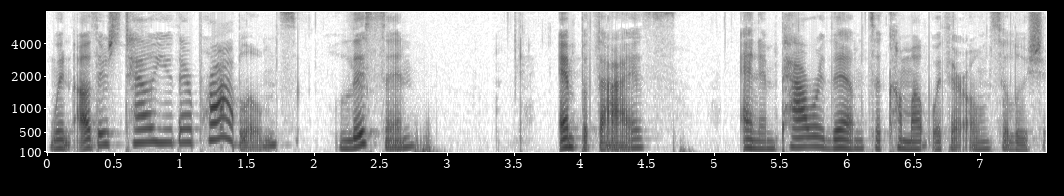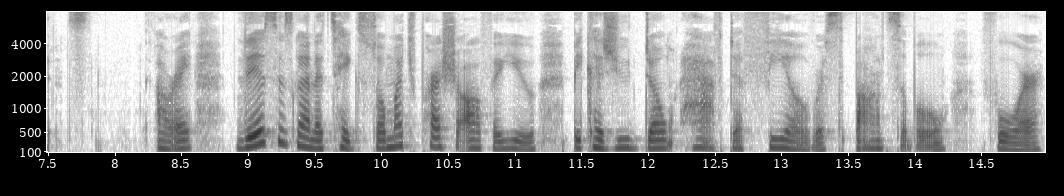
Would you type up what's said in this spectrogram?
when others tell you their problems, listen, empathize, and empower them to come up with their own solutions. All right. This is going to take so much pressure off of you because you don't have to feel responsible for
